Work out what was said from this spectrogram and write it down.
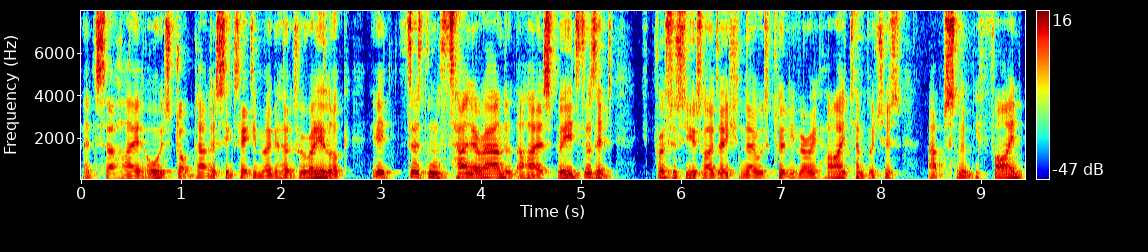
at a high, oh, it's dropped down to 680 megahertz already. Look, it doesn't hang around at the higher speeds, does it? Processor utilization there was clearly very high, temperatures absolutely fine,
